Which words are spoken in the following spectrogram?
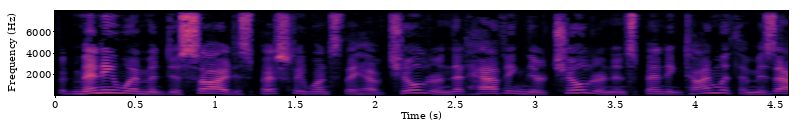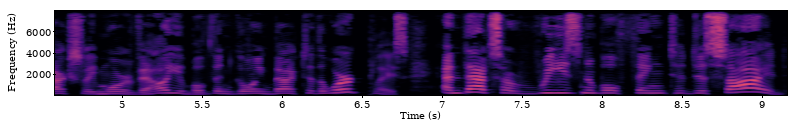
But many women decide, especially once they have children, that having their children and spending time with them is actually more valuable than going back to the workplace. And that's a reasonable thing to decide.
